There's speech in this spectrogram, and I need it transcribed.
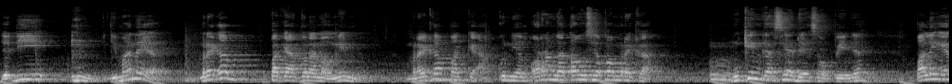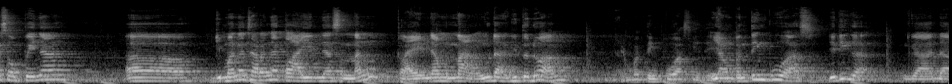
Jadi gimana ya? Mereka pakai akun anonim. Mereka pakai akun yang orang nggak tahu siapa mereka. Mungkin gak sih ada SOP-nya? Paling SOP-nya eh, gimana caranya kliennya seneng, kliennya menang. Udah gitu doang. Yang penting puas gitu ya. Yang penting puas. Jadi nggak nggak ada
